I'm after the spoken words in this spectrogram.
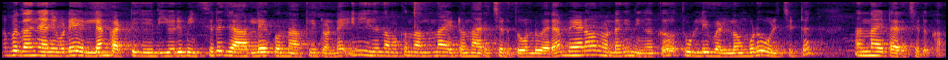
അപ്പോൾ ഇതാ ഞാനിവിടെ എല്ലാം കട്ട് ചെയ്ത് ഈ ഒരു മിക്സഡ് ജാറിലേക്ക് ഒന്ന് ആക്കിയിട്ടുണ്ട് ഇനി ഇത് നമുക്ക് നന്നായിട്ടൊന്ന് അരച്ചെടുത്തുകൊണ്ട് വരാം. വേണമെന്നുണ്ടെങ്കിൽ നിങ്ങൾക്ക് തുള്ളി വെള്ളവും കൂടെ ഒഴിച്ചിട്ട് നന്നായിട്ട് അരച്ചെടുക്കാം.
